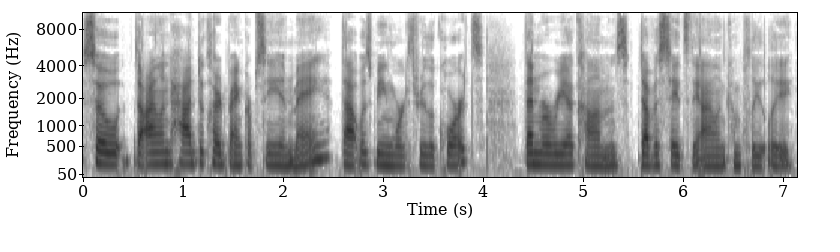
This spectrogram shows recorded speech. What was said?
So the island had declared bankruptcy in May. That was being worked through the courts. Then Maria comes, devastates the island completely,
